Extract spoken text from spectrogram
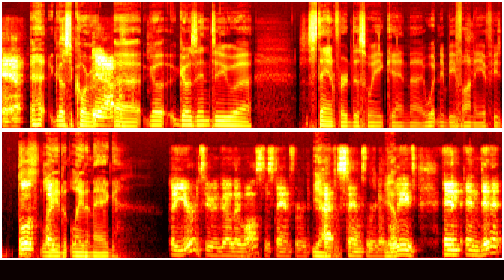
Yeah. goes to Corvette, Yeah. uh, go goes into uh, Stanford this week, and uh, wouldn't it be funny if he Well, just laid laid an egg? a year or two ago they lost to Stanford Yeah. at Stanford, I Yep. believe. And and didn't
